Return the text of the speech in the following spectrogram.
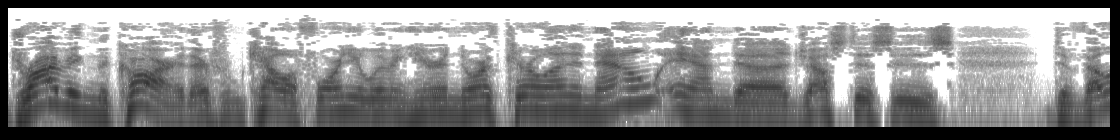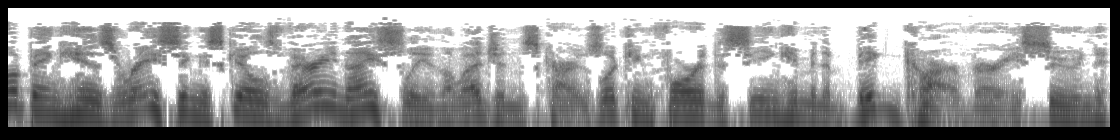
driving the car. They're from California, living here in North Carolina now, and uh, Justice is developing his racing skills very nicely in the Legends cars. Looking forward to seeing him in a big car very soon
